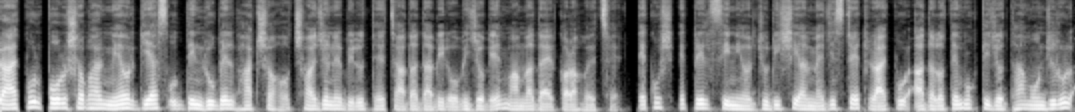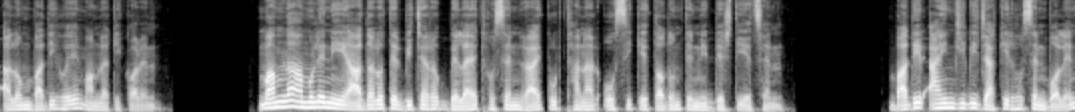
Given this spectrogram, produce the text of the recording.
রায়পুর পৌরসভার মেয়র গিয়াস উদ্দিন রুবেল ভাটসহ ছয়জনের বিরুদ্ধে চাঁদা দাবির অভিযোগে মামলা দায়ের করা হয়েছে। একুশ April senior judicial magistrate Raipur আদালতে মুক্তিযোদ্ধা মঞ্জুরুল আলম বাদী হয়ে মামলাটি করেন। মামলা আমলে নিয়ে আদালতের বিচারক বেলায়েত হোসেন রায়পুর থানার ওসিকে তদন্তের নির্দেশ দিয়েছেন। বাদীর আইনজীবী জাকির হোসেন বলেন,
